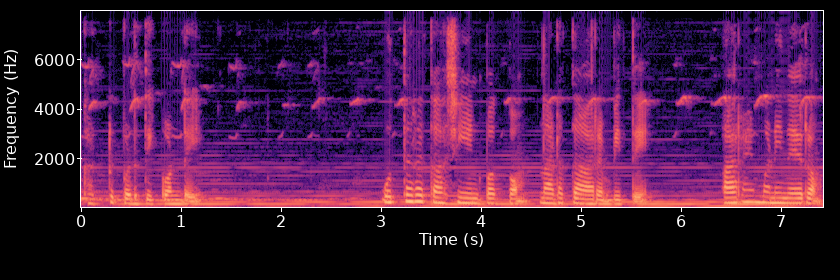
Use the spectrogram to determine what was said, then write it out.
கட்டுப்படுத்தி கொண்டேன். உத்தரகாஷியின் பக்கம் நடக்க ஆரம்பித்தேன். அரை மணி நேரம்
